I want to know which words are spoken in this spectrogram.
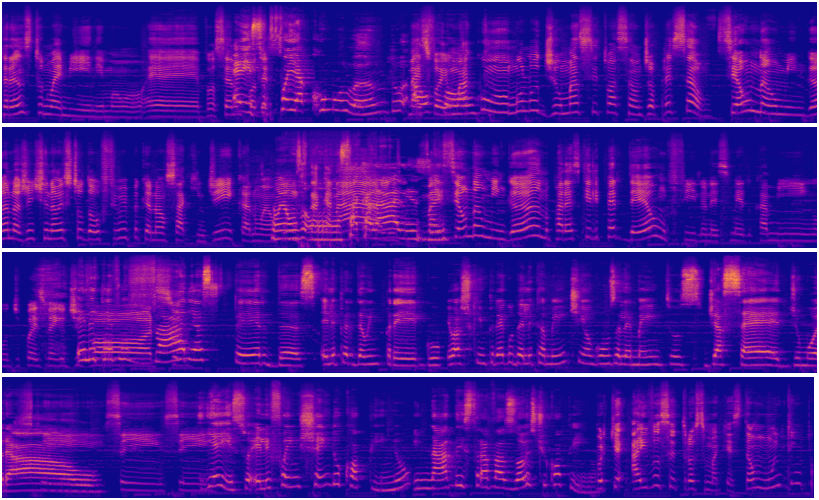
trânsito não é mínimo. É, você não é poder... isso, foi acumulando. Mas foi ponto... um acúmulo de uma situação de opressão. Se eu não me engano, a gente não estudou o filme porque não é um saco indica, não é um, não é um, um sacanálise. Mas se eu não me engano, parece que ele perdeu um filho nesse meio do caminho, depois veio o divórcio. Ele teve várias perdas. Ele perdeu o emprego. Eu acho que o emprego dele também tinha alguns elementos de assédio moral. Sim, sim, sim. E é isso, ele foi enchendo o copinho e nada extravasou este copinho. Porque aí você trouxe uma questão muito importante,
